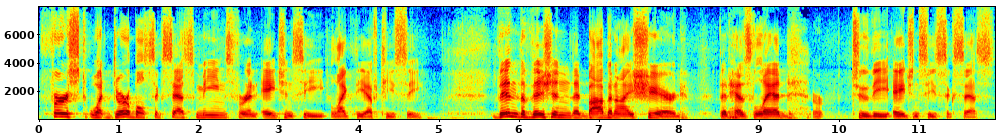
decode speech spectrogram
First, what durable success means for an agency like the FTC. Then, the vision that Bob and I shared that has led to the agency's success.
